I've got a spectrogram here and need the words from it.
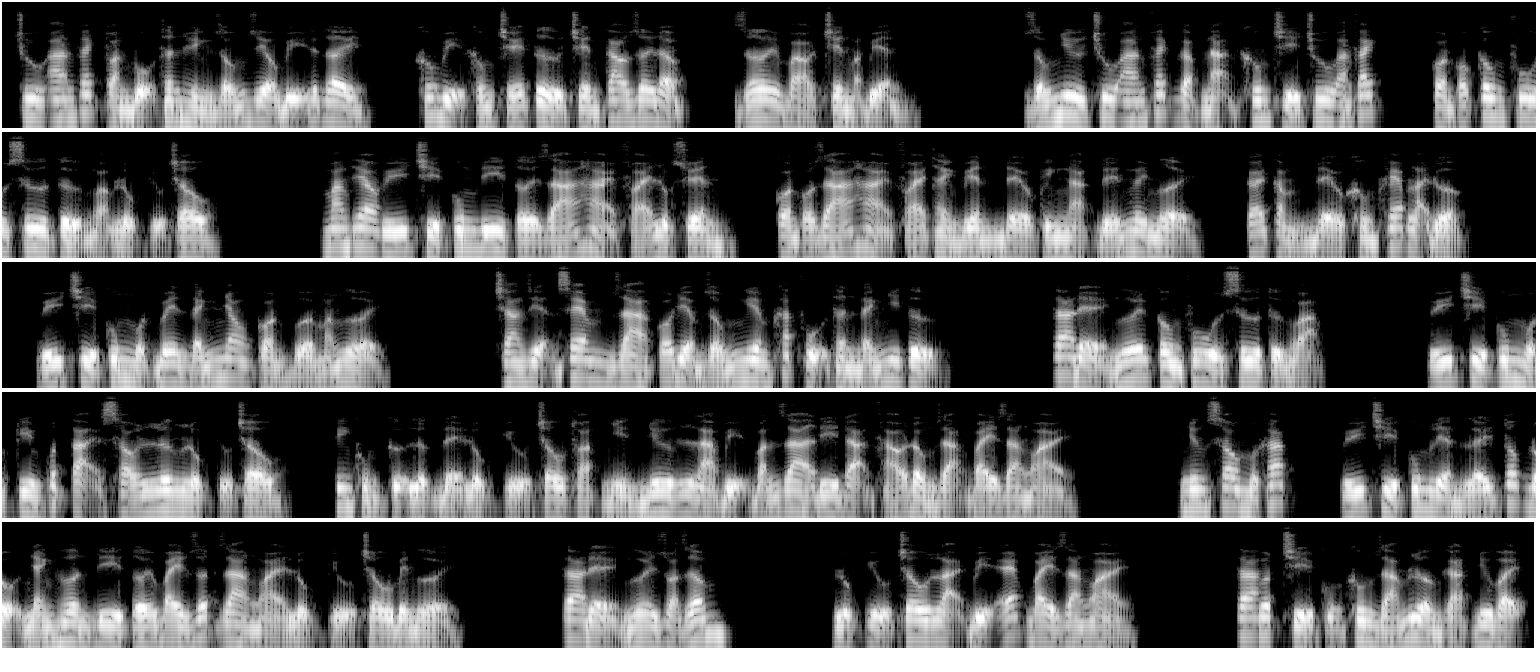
Chu an phách toàn bộ thân hình giống diều bị đứt dây, không bị khống chế từ trên cao rơi đập, rơi vào trên mặt biển giống như chu an phách gặp nạn không chỉ chu an phách, còn có công phu sư tử ngoạm lục cửu châu. Mang theo ý chỉ cung đi tới giá hải phái lục xuyên, còn có giá hải phái thành viên đều kinh ngạc đến ngây người, cái cằm đều không khép lại được. Ý chỉ cung một bên đánh nhau còn vừa mắng người. Trang diện xem ra có điểm giống nghiêm khắc phụ thân đánh nhi tử. Ta để ngươi công phu sư tử ngoạm ý chỉ cung một kim quất tại sau lưng lục cửu châu, kinh khủng cự lực để lục cửu châu thoạt nhìn như là bị bắn ra đi đạn pháo đồng dạng bay ra ngoài. Nhưng sau một khắc, ý chỉ cung liền lấy tốc độ nhanh hơn đi tới bay rất ra ngoài lục cửu châu bên người. Ta để ngươi dọa dẫm lục cửu châu lại bị ép bay ra ngoài. Ta bất chỉ cũng không dám lường gạt như vậy.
